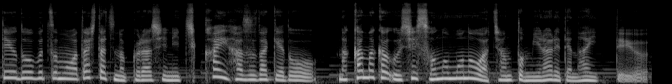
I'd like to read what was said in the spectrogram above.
ていう動物も私たちの暮らしに近いはずだけどなかなか牛そのものはちゃんと見られてないっていう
